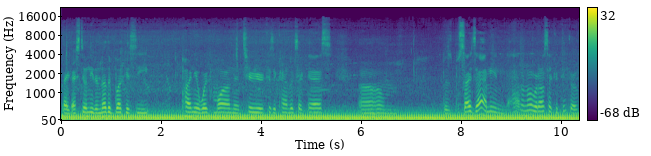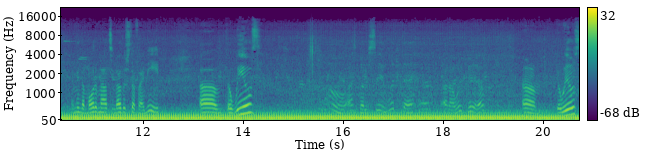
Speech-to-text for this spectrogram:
like i still need another bucket seat probably need to work more on the interior because it kind of looks like ass. Um, but besides that, I mean, I don't know what else I could think of. I mean, the motor mounts and other stuff I need. Um, the wheels. Oh, I was about to say, what the hell? Oh no, we're good. Huh? Um, the wheels,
